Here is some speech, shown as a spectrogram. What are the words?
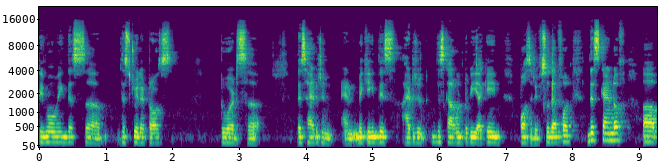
removing this uh, this two electrons towards uh, this hydrogen and making this hydrogen this carbon to be again positive. So therefore this kind of uh,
